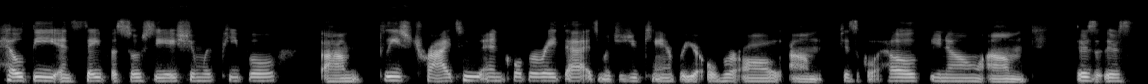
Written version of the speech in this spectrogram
healthy and safe association with people. Um, please try to incorporate that as much as you can for your overall um, physical health. You know, um, there's there's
